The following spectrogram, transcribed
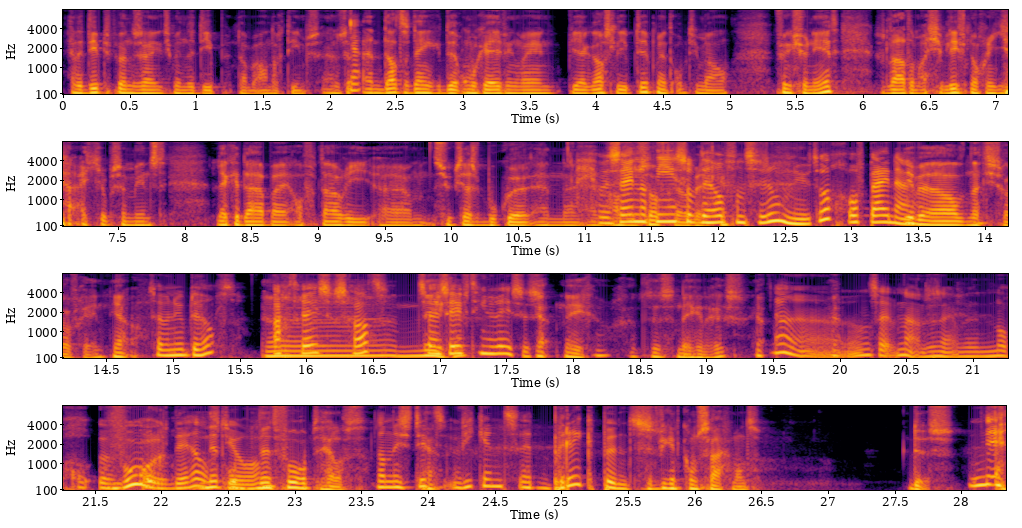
En de dieptepunten zijn iets minder diep dan bij andere teams. En, zo- Ja. en dat is denk ik de omgeving waarin Pierre Gasly op dit moment optimaal functioneert. Dus laat hem alsjeblieft nog een jaartje op zijn minst lekker daar bij Alfa Tauri ehm, succes boeken. En, eh, We zijn nog niet eens op de helft van het seizoen nu, toch? Of bijna? Jawel, net iets eroverheen. Ja. Zijn we nu op de helft? Acht Eh, races gehad? Het zijn negen. 17 races. Ja, negen. Het is de negende race. Ja. Ah, dan, zijn, nou, dan zijn we nog voor de helft, net, op, net voor op de helft. Dan is dit weekend het breekpunt. Dit weekend komt Zaagmans. Dus, Nee.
